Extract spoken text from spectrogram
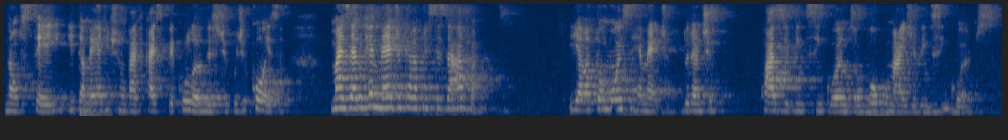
não sei, e também a gente não vai ficar especulando esse tipo de coisa. Mas era o remédio que ela precisava. E ela tomou esse remédio durante quase 25 anos, ou um pouco mais de 25 anos.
